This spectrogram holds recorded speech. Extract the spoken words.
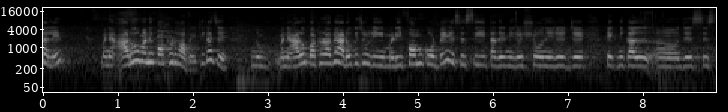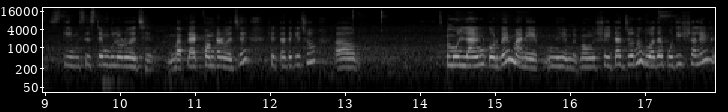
সালে মানে আরও মানে কঠোর হবে, ঠিক আছে? মানে আরও কঠোর হবে আরও কিছু রিফর্ম করবে এসএসসি তাদের নিজস্ব নিজের যে টেকনিক্যাল যে স্কিম সিস্টেমগুলো রয়েছে বা প্ল্যাটফর্মটা রয়েছে, সেটাতে কিছু মূল্যায়ন করবে মানে এবং সেইটার জন্য দু হাজার পঁচিশ সালের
